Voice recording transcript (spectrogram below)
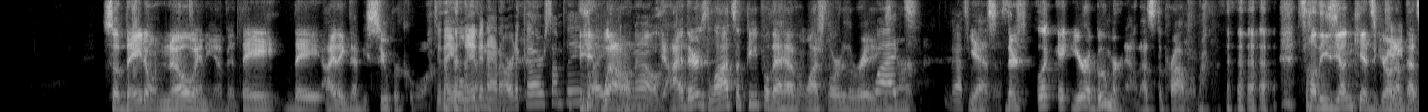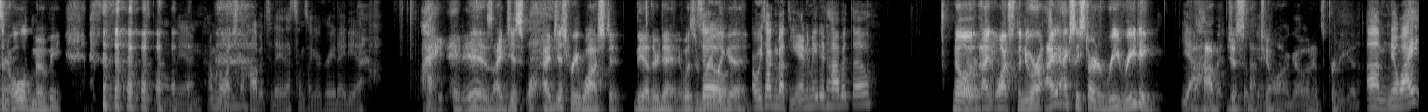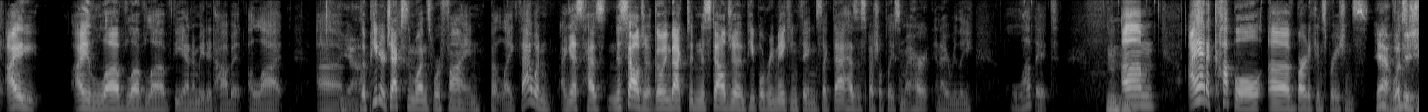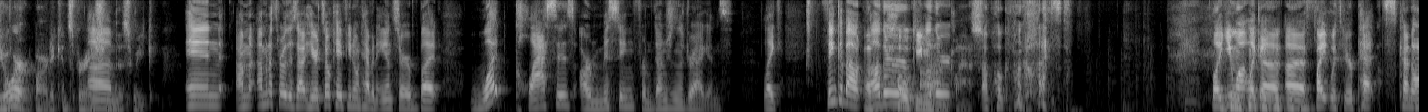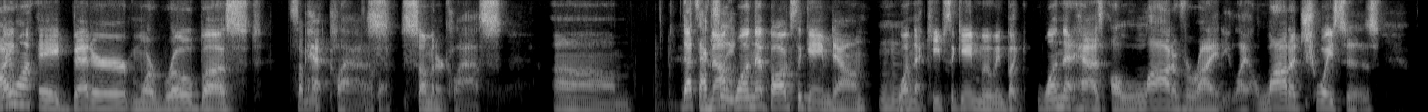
So they don't know any of it. They they I think that'd be super cool. Do they live in Antarctica or something? Like, well, I don't know. I, there's lots of people that haven't watched Lord of the Rings. What? That's yes. Ridiculous. There's look, it, you're a boomer now. That's the problem. it's all these young kids growing up. That's an old movie. oh man, I'm gonna watch The Hobbit today. That sounds like a great idea. I it is. I just I just rewatched it the other day. It was really good. Are we talking about the animated Hobbit though? No, or, I watched the newer. I actually started rereading yeah, The Hobbit just not good. too long ago, and it's pretty good. Um, no, I I I love love love the animated Hobbit a lot. Um, yeah. The Peter Jackson ones were fine, but like that one, I guess has nostalgia. Going back to nostalgia and people remaking things, like that has a special place in my heart, and I really love it. Mm-hmm. Um, I had a couple of bardic inspirations. Yeah, what is week. your bardic inspiration um, this week? And I'm I'm gonna throw this out here. It's okay if you don't have an answer, but what classes are missing from Dungeons and Dragons? Like, think about a other Pokemon other class. a Pokemon class. Like you want like a, a fight with your pets kind of thing? I want a better, more robust Summoner? pet class, okay. summoner class. Um that's actually not one that bogs the game down, mm-hmm. one that keeps the game moving, but one that has a lot of variety, like a lot of choices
